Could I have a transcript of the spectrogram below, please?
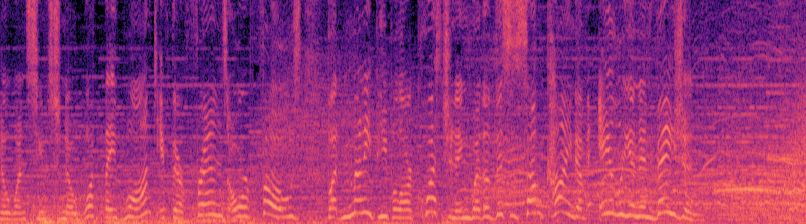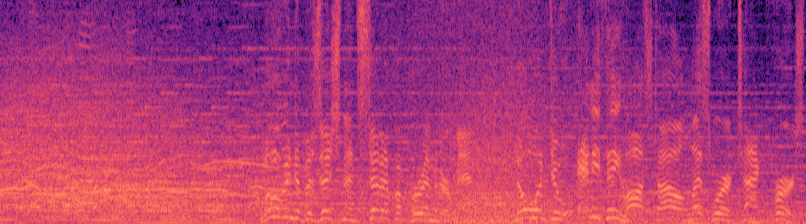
No one seems to know what they want, if they're friends or foes, but many people are questioning whether this is some kind of alien invasion. Position and set up a perimeter, men. No one do anything hostile unless we're attacked first.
